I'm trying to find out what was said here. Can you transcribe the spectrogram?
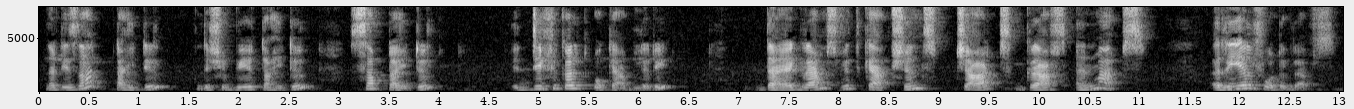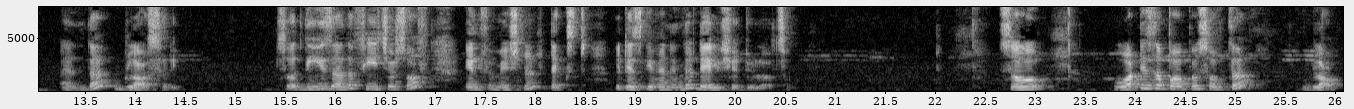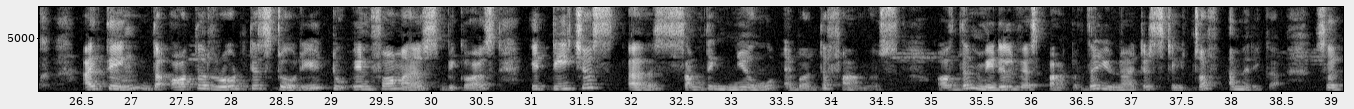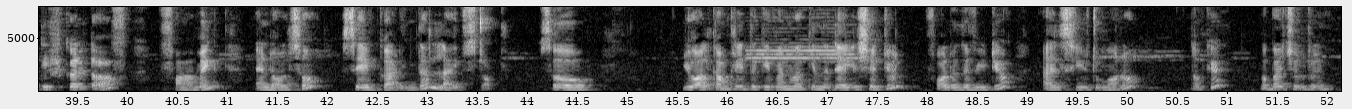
That is a title. There should be a title subtitle difficult vocabulary diagrams with captions charts graphs and maps real photographs and the glossary so these are the features of informational text. It is given in the daily schedule also. So what is the purpose of the block? I think the author wrote this story to inform us because it teaches us something new about the farmers of the middle west part of the United States of America. So difficult of farming and also safeguarding the livestock. So you all complete the given work in the daily schedule. Follow the video. I'll see you tomorrow. Okay? Bye bye, children.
